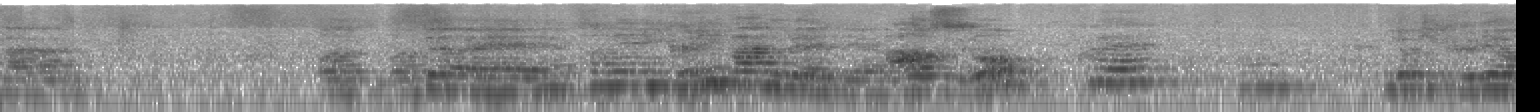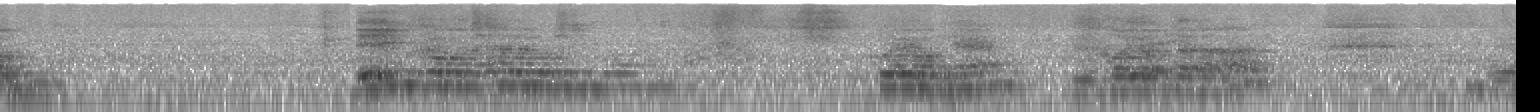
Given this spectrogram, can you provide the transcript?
나간 어, 어떤 해에는 선생님이 그림판으로 했대요. 마우스로. 그래. 어, 이렇게 그려. 네임크로버 찾아보신 분? 거의 없네요. 거의 없다잖아. 네.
